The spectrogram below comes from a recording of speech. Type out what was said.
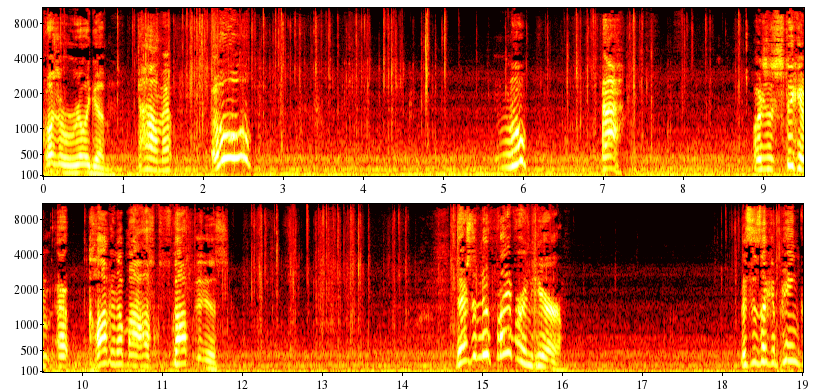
Those are really good. Oh, man. Ooh. Ooh. Ah. I was just sticking, uh, clogging up my esophagus. There's a new flavor in here. This is like a pink,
